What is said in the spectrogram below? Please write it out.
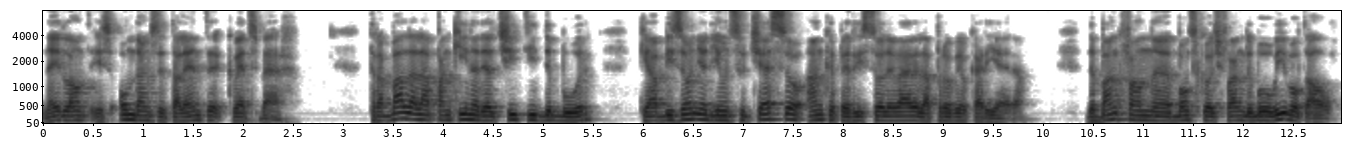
Nederland is ondanks de talenten kwetsbaar. Traballa la panchina del CT De Boer, che ha bisogno di un successo anche per risollevare la propria carriera. De bank van eh, bondscoach Frank de Boer wiebelt al.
